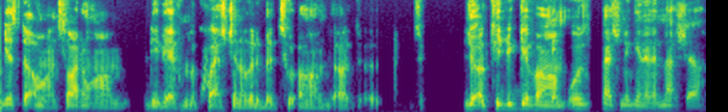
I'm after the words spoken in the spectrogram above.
just to um, so I don't um deviate from the question a little bit too um uh, could you give um what was the question again in a nutshell?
